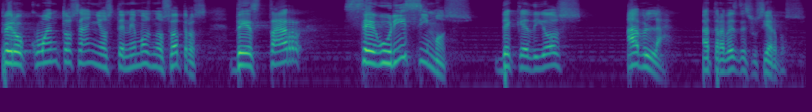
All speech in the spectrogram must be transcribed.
Pero ¿cuántos años tenemos nosotros de estar segurísimos de que Dios habla a través de sus siervos?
